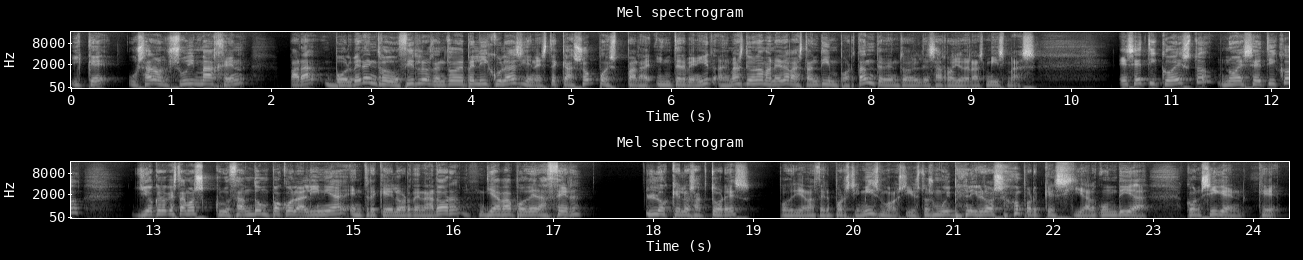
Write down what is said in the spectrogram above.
y que usaron su imagen para volver a introducirlos dentro de películas y en este caso, pues para intervenir, además de una manera bastante importante dentro del desarrollo de las mismas. ¿Es ético esto? ¿No es ético? Yo creo que estamos cruzando un poco la línea entre que el ordenador ya va a poder hacer lo que los actores podrían hacer por sí mismos. Y esto es muy peligroso porque si algún día consiguen que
